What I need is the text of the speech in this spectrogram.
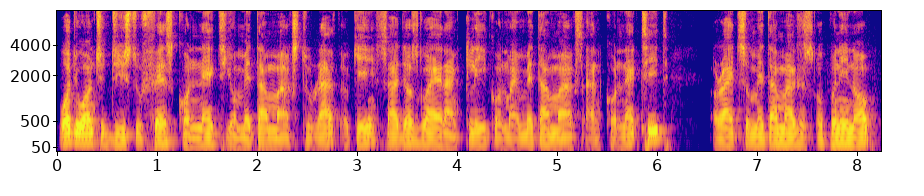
what you want to do is to first connect your metamask to that okay? So i just go ahead and click on my metamask and connect it all right? So metamask is opening up.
